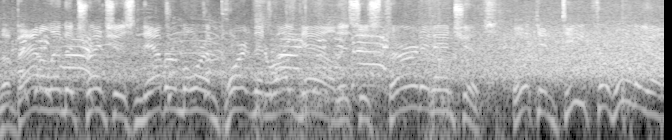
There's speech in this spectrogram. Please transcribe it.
The battle in the trenches never more important than right now. This is third and inches. Looking deep for Julio.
